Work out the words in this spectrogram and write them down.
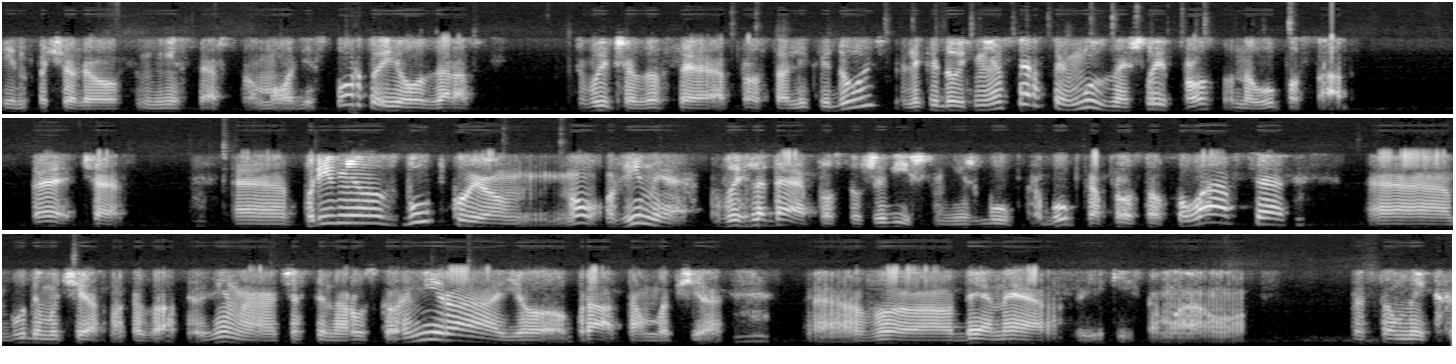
він очолював міністерство молоді спорту. Його зараз швидше за все просто ліквідують. Ліквідують міністерство, йому знайшли просто нову посаду. Це чесно. Е, порівняно з Бубкою, ну він виглядає просто живішим, ніж Бубка. Бубка просто ховався, е, будемо чесно казати. Він частина руського міра, його брат там взагалі в ДНР, якийсь там е, представник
